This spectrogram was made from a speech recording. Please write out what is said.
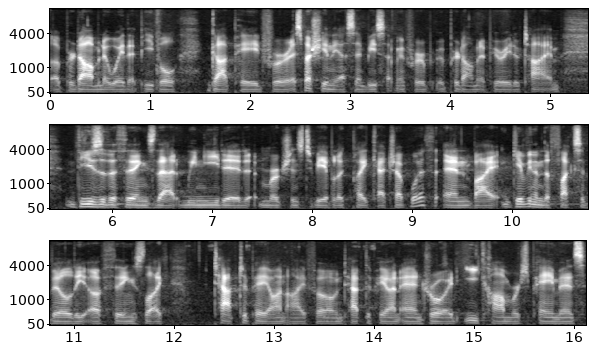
a, predominant way that people got paid for, especially in the SMB segment, for a predominant period of time? These are the things that we needed merchants to be able to play catch up with. And by giving them the flexibility of things like tap to pay on iPhone, tap to pay on Android, e commerce payments,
